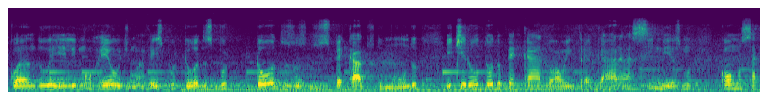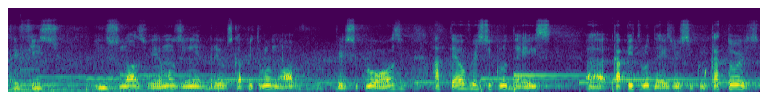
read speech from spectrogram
quando ele morreu de uma vez por todas por todos os pecados do mundo e tirou todo o pecado ao entregar a si mesmo como sacrifício. Isso nós vemos em Hebreus capítulo 9, versículo 11, até o versículo 10, uh, capítulo 10, versículo 14.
